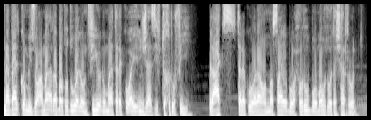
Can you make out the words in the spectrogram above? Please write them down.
ما بالكم بزعماء ربطوا دولهم فيهم وما تركوا أي إنجاز يفتخروا فيه؟ بالعكس تركوا وراهم مصايب وحروب وموت وتشرد.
